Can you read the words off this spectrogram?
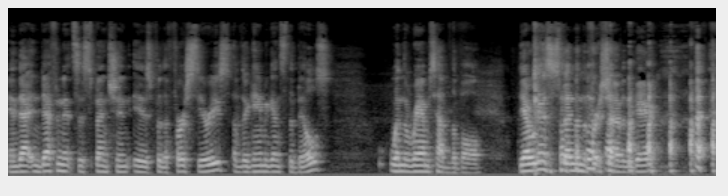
and that indefinite suspension is for the first series of their game against the Bills when the Rams have the ball. Yeah, we're gonna suspend them the first drive of the game,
